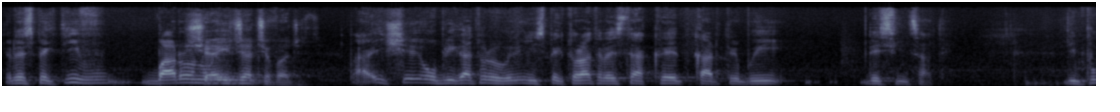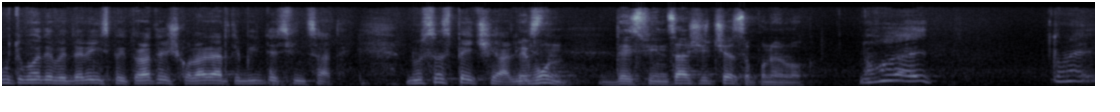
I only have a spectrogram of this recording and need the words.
Respectiv, baronul... Și aici ce faceți? Aici, obligatoriu, inspectoratele astea cred că ar trebui desfințate. Din punctul meu de vedere, inspectoratele școlare ar trebui desfințate. Nu sunt Pe specialiști. bun, desfința și ce să punem în loc? Nu, e, dom'le,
